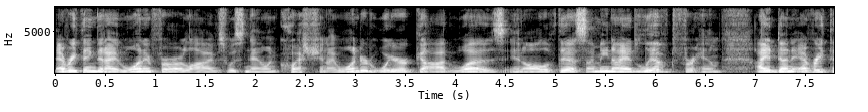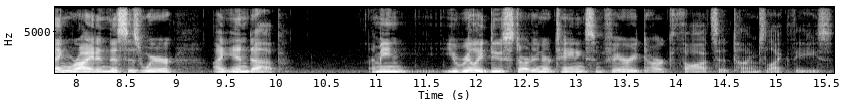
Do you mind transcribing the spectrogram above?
Everything that I had wanted for our lives was now in question. I wondered where God was in all of this. I mean, I had lived for Him, I had done everything right, and this is where I end up. I mean, you really do start entertaining some very dark thoughts at times like these.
